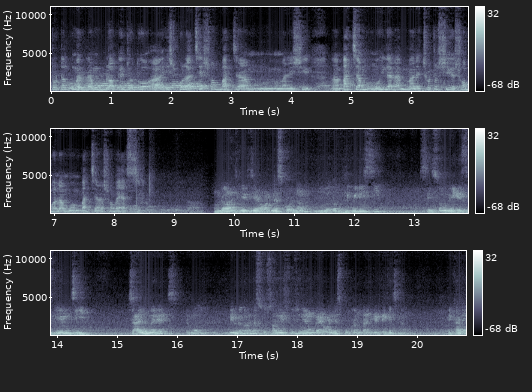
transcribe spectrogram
টোটাল কুমারগ্রাম ব্লকে যত স্কুল আছে সব বাচ্চা মানে বাচ্চা মহিলারা মানে ছোট সবলা বাচ্চারা সবাই আসছে। আমরা আজকের যে অ্যাওয়ারনেস করলাম মূলত ভিপিডিসি সেই সঙ্গে এসবিএমজি চাইল্ড ম্যারেজ এবং বিভিন্ন ধরনের সোশ্যাল ইস্যুজ নিয়ে আমরা অ্যাওয়ারনেস প্রোগ্রামটা আজকে ডেকেছিলাম এখানে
